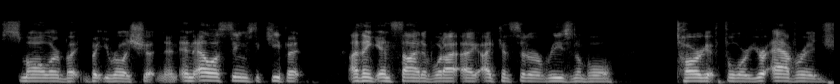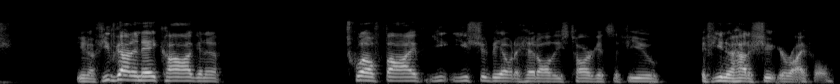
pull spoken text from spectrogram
smaller, but but you really shouldn't. And, and Ellis seems to keep it, I think, inside of what I, I I'd consider a reasonable target for your average. You know, if you've got an ACOG and a 12.5, you, you should be able to hit all these targets if you if you know how to shoot your rifle.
